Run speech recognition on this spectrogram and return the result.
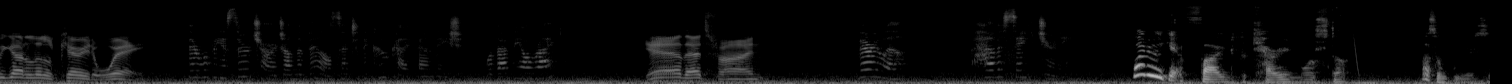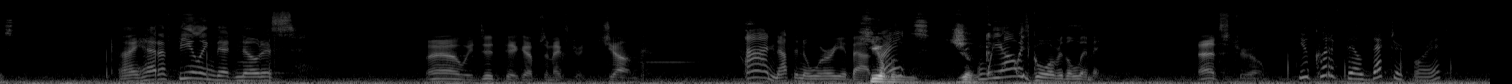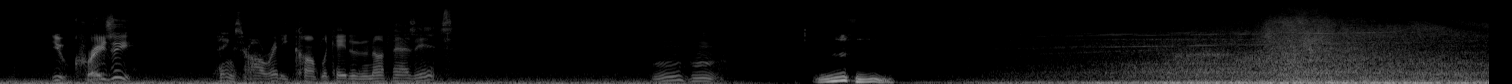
we got a little carried away. There will be a surcharge on the bill sent to the Kukai Foundation. Will that be all right? Yeah, that's fine. Very well. Have a safe journey. Why do we get fined for carrying more stuff? That's a weird system. I had a feeling they'd notice. Well, we did pick up some extra junk. Ah, nothing to worry about, Humans, right? junk. We always go over the limit. That's true. You could have billed Vector for it. You crazy? Things are already complicated enough as is. Mm-hmm. Mm-hmm.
